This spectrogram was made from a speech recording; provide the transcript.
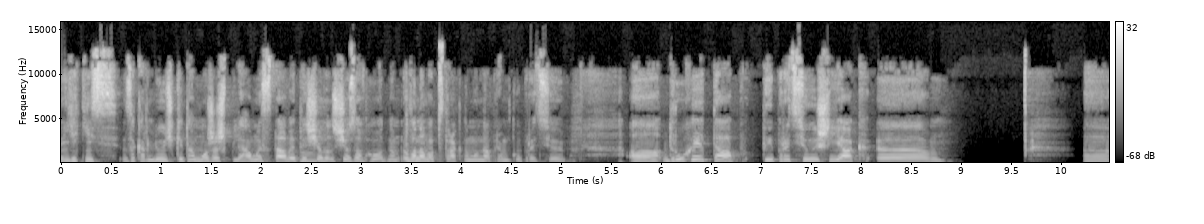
е, якісь закарлючки, там можеш плями ставити, що, що завгодно. Вона в абстрактному напрямку працює. А, другий етап ти працюєш як е, е,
